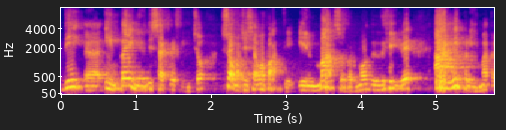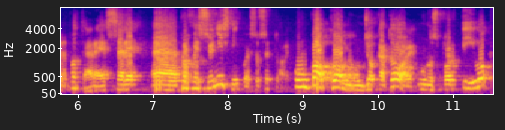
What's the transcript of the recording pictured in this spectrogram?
di eh, impegno, di sacrificio, insomma ci siamo fatti il mazzo per modo di dire anni prima per poter essere eh, professionisti in questo settore, un po' come un giocatore, uno sportivo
